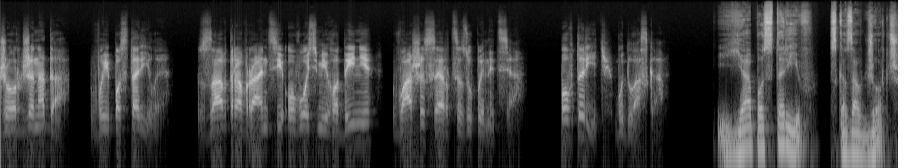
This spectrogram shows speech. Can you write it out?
Джордже Нада, ви постаріли. Завтра вранці о восьмій годині ваше серце зупиниться. Повторіть, будь ласка. Я постарів, сказав Джордж.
